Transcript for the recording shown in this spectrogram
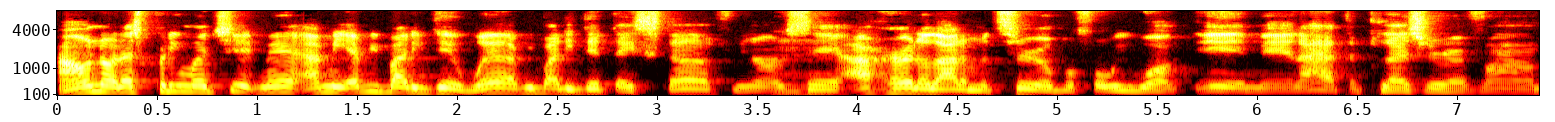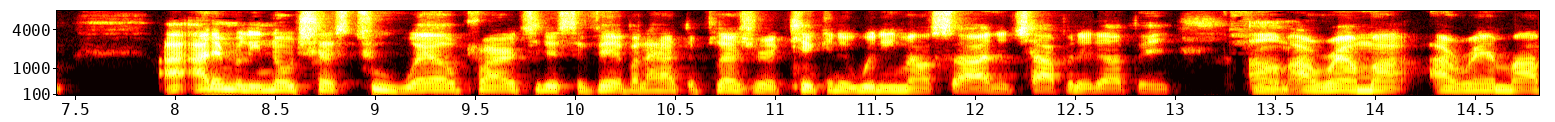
I don't know. That's pretty much it, man. I mean, everybody did well. Everybody did their stuff. You know what mm-hmm. I'm saying? I heard a lot of material before we walked in, man. I had the pleasure of um, I, I, didn't really know Chess too well prior to this event, but I had the pleasure of kicking it with him outside and chopping it up. And um, I ran my I ran my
